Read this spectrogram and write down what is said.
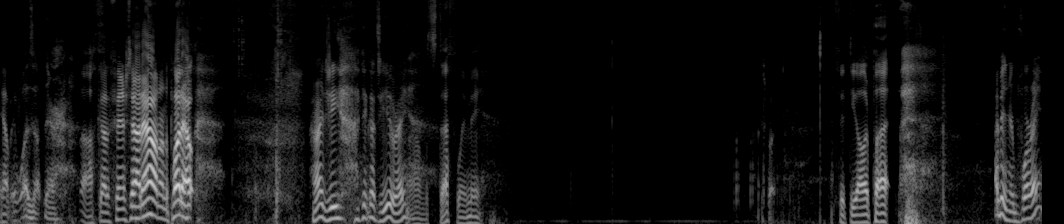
Yep, it was up there. Ah, Got to finish that out on the putt out. All right, G, I think that's you, right? um, it's definitely me. Nice putt. $50 putt. I've been here before, right?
